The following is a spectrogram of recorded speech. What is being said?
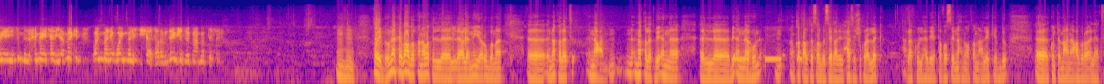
يتم حماية هذه الأماكن وإما وإما الاستشهاد. هذا لا يوجد مبدأ ثالث طيب هناك بعض القنوات الإعلامية ربما نقلت نعم نقلت بأن بأن هنا انقطع الاتصال بالسيد علي الحاسي. شكرا لك على كل هذه التفاصيل. نحن وصلنا عليك يبدو. آه، كنت معنا عبر الهاتف.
